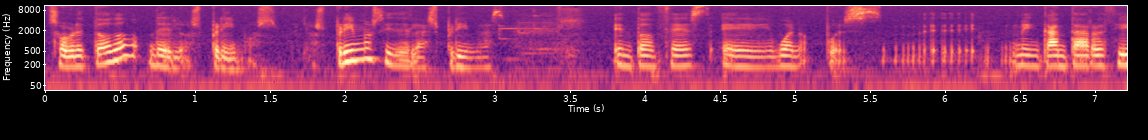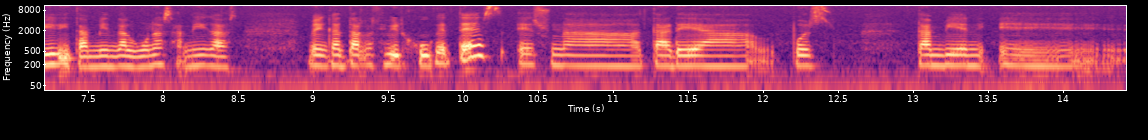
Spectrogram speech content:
sobre todo de los primos los primos y de las primas. Entonces, eh, bueno, pues eh, me encanta recibir y también de algunas amigas. Me encanta recibir juguetes, es una tarea pues también eh,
